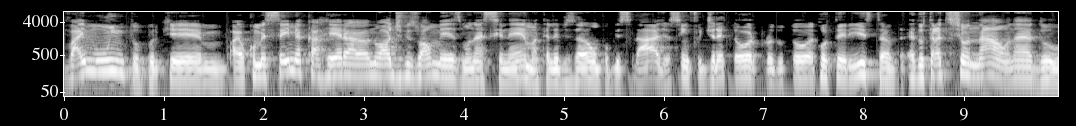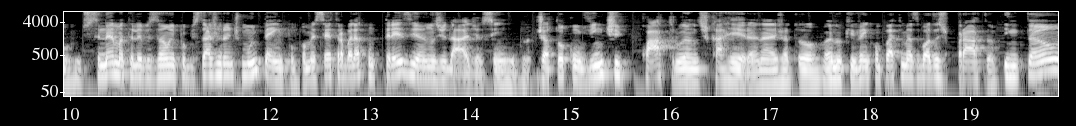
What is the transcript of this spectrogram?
vai muito, porque eu comecei minha carreira no audiovisual mesmo, né? Cinema, televisão, publicidade, assim, fui diretor, produtor, roteirista. É do tradicional, né? Do cinema, televisão e publicidade durante muito tempo. Comecei a trabalhar com 13 anos de idade, assim. Já tô com 24 anos de carreira, né? Já tô ano que vem completo minhas bodas de prata. Então,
